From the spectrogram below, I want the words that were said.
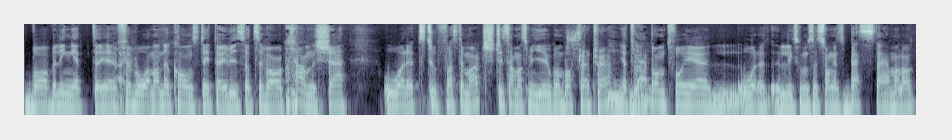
var väl inget eh, förvånande och konstigt. Det har ju visat sig vara kanske årets tuffaste match tillsammans med Djurgården borta, tror jag. Jag tror att de två är året, liksom säsongens bästa hemmalag.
